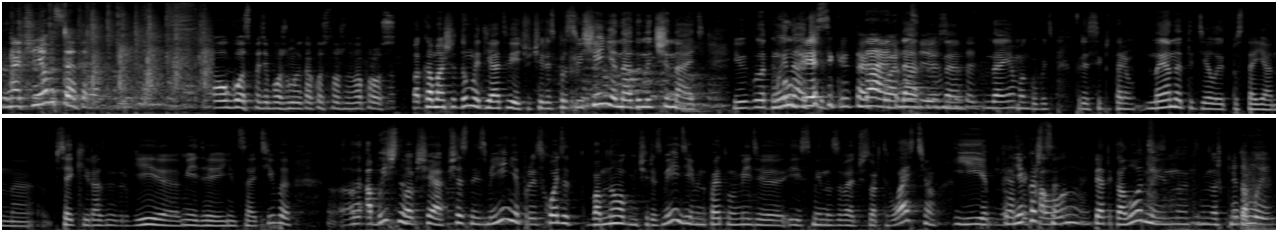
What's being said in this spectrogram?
Начнем с этого. О, господи, боже мой, какой сложный вопрос. Пока Маша думает, я отвечу. Через просвещение надо начинать. И вот мы начали. пресс-секретарь Да, Да, пресс-секретарь. да, я могу быть пресс-секретарем. Нэн это делает постоянно, всякие разные другие медиа-инициативы. Э, Обычно вообще общественные изменения происходят во многом через медиа, именно поэтому медиа и СМИ называют четвертой властью. И Пятой мне кажется, колонной. пятой колонной, ну это немножко не Это то. мы.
